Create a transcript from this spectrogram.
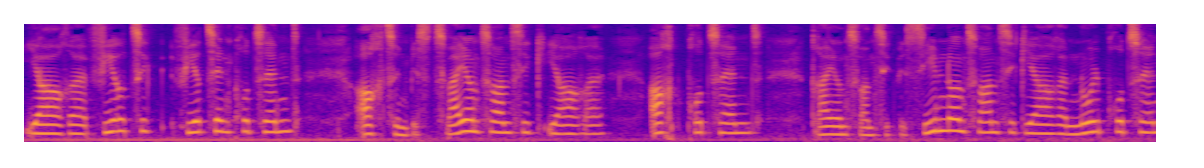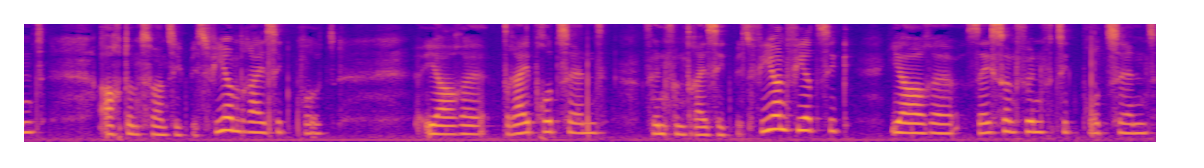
Jahre 40, 14% 18 bis 22 Jahre 8 23 bis 27 Jahre 0%, 28 bis 34 Jahre 3%, 35 bis 44 Jahre 56%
